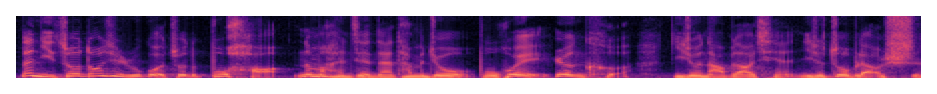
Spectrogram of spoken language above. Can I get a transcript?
那你做东西如果做的不好，那么很简单，他们就不会认可，你就拿不到钱，你就做不了事。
